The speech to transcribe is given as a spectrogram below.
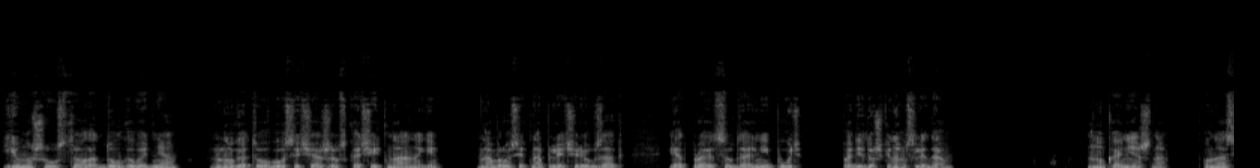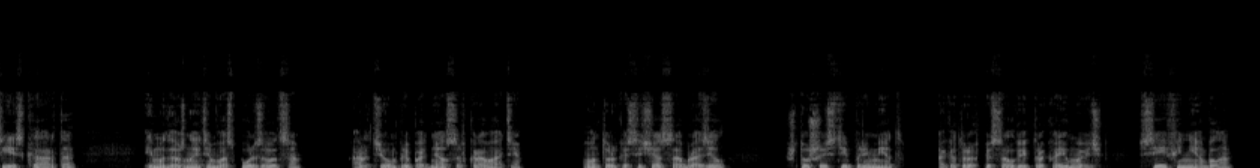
Юноша устал от долгого дня, но готов был сейчас же вскочить на ноги, набросить на плечи рюкзак и отправиться в дальний путь по дедушкиным следам. Ну, конечно, у нас есть карта, и мы должны этим воспользоваться. Артем приподнялся в кровати. Он только сейчас сообразил, что шести примет, о которых писал Виктор Каюмович, в сейфе не было.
